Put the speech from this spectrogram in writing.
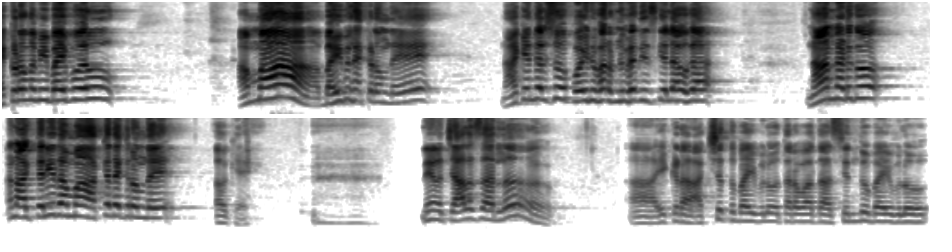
ఎక్కడుంది మీ బైబుల్? అమ్మా బైబిల్ ఎక్కడుంది? నాకేం తెలుసు పోయిన వారం నువ్వే తీసుకెళ్ళావుగా. నాన్న అడుగు నాకు తెలియదమ్మా అక్క దగ్గర ఉంది. ఓకే. నేను చాలాసార్లు ఇక్కడ అక్షత్ బైబిల్ తర్వాత సింధు బైబిల్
